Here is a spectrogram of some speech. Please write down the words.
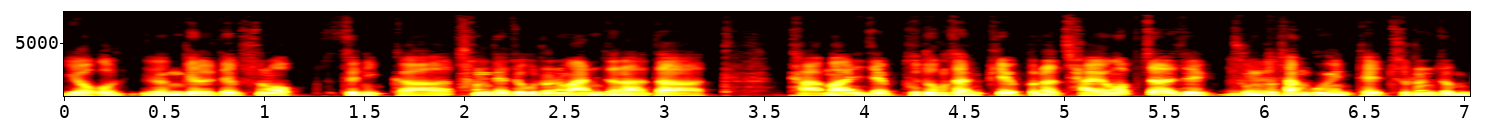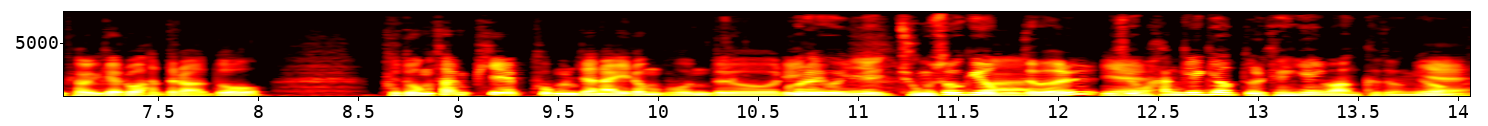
연결될 수는 없으니까 상대적으로는 안전하다. 다만 이제 부동산 PF나 자영업자 이제 중소상공인 대출은 좀 별개로 하더라도 부동산 PF 문제나 이런 부분들이 그리고 이제 중소기업들 어, 예. 지금 한계 기업들 굉장히 많거든요. 예.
